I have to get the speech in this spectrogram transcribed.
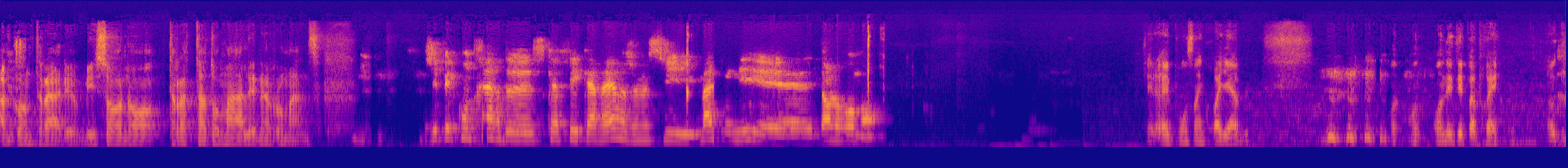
Al contrario, mi sono trattato male nel romanzo. J'ai fait le contraire de ce qu'a fait Carrère, je me suis malmenée euh, dans le roman. Quelle réponse incroyable. On n'était pas prêt. Ok.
